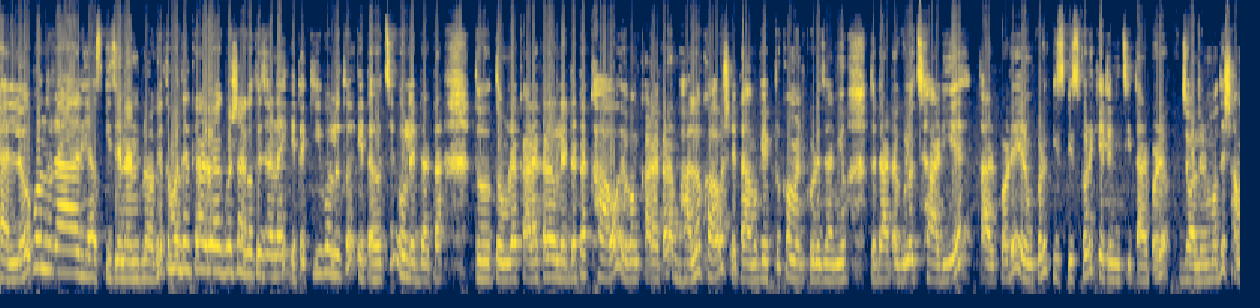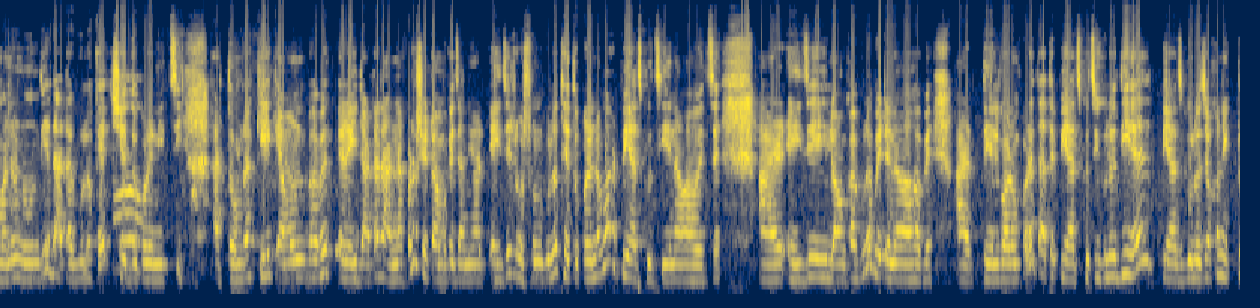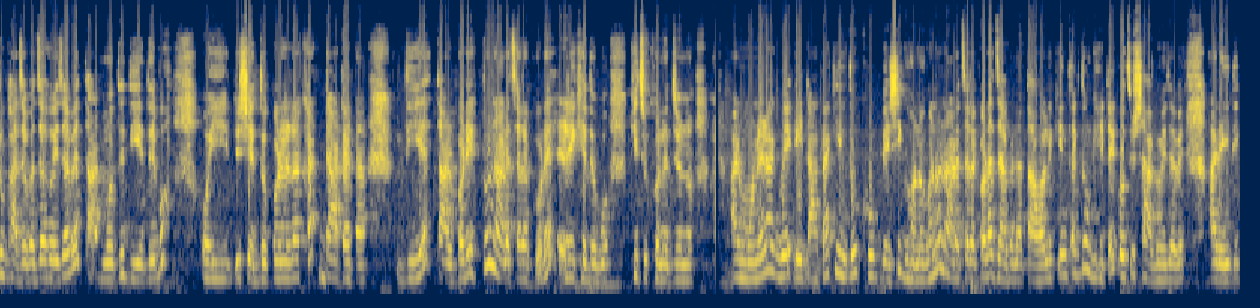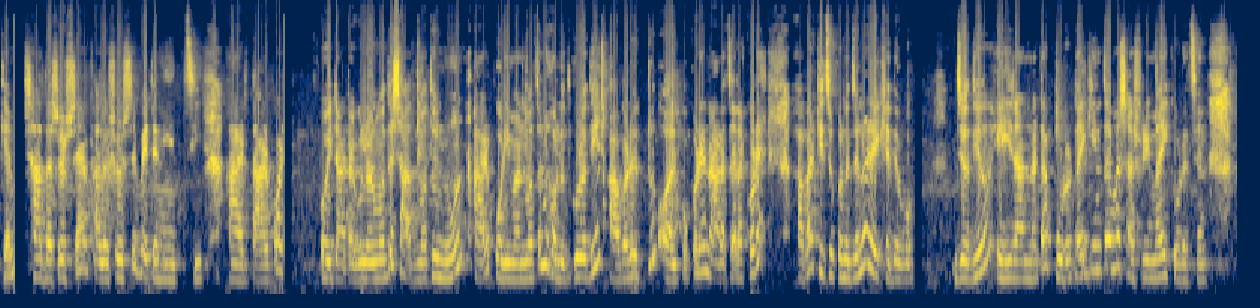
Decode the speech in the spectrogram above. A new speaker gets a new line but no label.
Hello বন্ধুরা, Riaz kitchen and ব্লগে তোমাদেরকে আরও একবার স্বাগত জানাই। এটা কি বলো তো এটা হচ্ছে ওলের ডাটা। তো তোমরা কারা কারা ওলের ডাটা খাও এবং কারা কারা ভালো খাও সেটা আমাকে একটু কমেন্ট করে জানিও। তো ডাটাগুলো ছাড়িয়ে তারপরে এরকম করে পিস পিস করে কেটে নিচ্ছি। তারপরে জলের মধ্যে সামান্য নুন দিয়ে ডাটাগুলোকে সেদ্ধ করে নিচ্ছি। আর তোমরা কে কেমনভাবে এই ডাটা রান্না করো সেটা আমাকে জানিও। আর এই যে রসুনগুলো থেতো করে নেব আর পেঁয়াজ কুচিয়ে নেওয়া হয়েছে। আর এই যে এই লঙ্কাগুলো বেটে নেওয়া হবে। আর তেল গরম করে তাতে পেঁয়াজ কুচিগুলো দিয়ে, পেঁয়াজগুলো যখন একটু ভাজা ভাজা হয়ে যাবে, তার মধ্যে দিয়ে দেব ওই সেদ্ধ করে রাখা ডাটাটা দিয়ে তারপরে একটু নাড়াচাড়া করে রেখে দেব কিছুক্ষণের জন্য। আর মনে রাখবে, এই ডাটা কিন্তু খুব বেশি ঘন ঘন নাড়াচাড়া করা যাবে না, তাহলে কিন্তু একদম ঘেটে কচু শাক হয়ে যাবে। আর এইদিকে আমি সাদা সর্ষে আর কালো সর্ষে বেটে নিচ্ছি আর তারপরে ওই ডাটাগুলোর মধ্যে স্বাদ মতো নুন আর পরিমাণ মতন হলুদ গুঁড়ো দিয়ে আবারও একটু অল্প করে নাড়াচাড়া করে আবার কিছুক্ষণের জন্য রেখে দেব। যদিও এই রান্নাটা পুরোটাই কিন্তু আমার শাশুড়ি মাই করেছেন।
